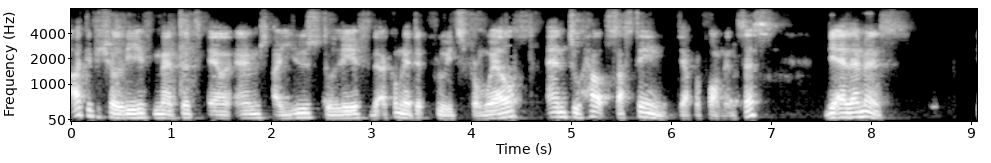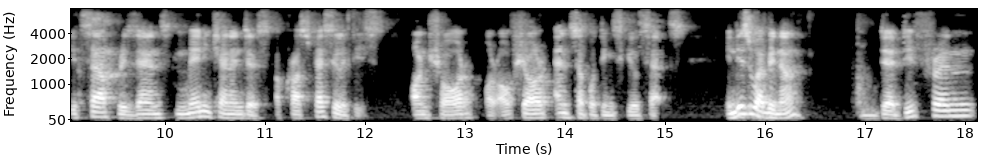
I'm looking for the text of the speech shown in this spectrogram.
Artificial lift methods, LMs are used to lift the accumulated fluids from wells and to help sustain their performances. The LMS itself presents many challenges across facilities, onshore or offshore, and supporting skill sets. In this webinar, the different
